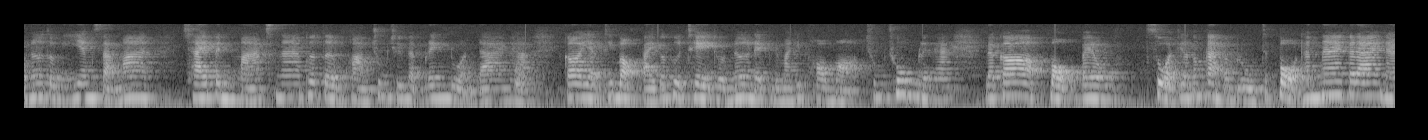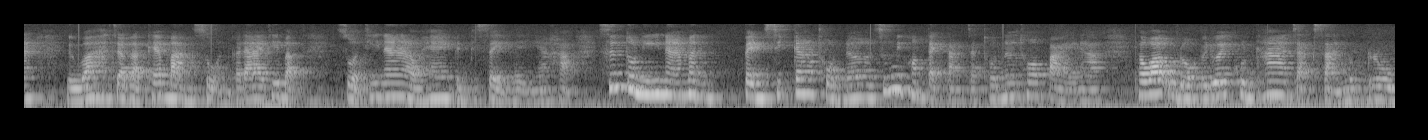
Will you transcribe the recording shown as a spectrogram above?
นเนอร์ตัวนี้ยังสามารถใช้เป็นมาร์กหน้าเพื่อเติมความชุ่มชื้นแบบเร่งด่วนได้นะคะ ก็อย่างที่บอกไปก็คือเทโทนเนอร์ในปริมาณที่พอเหมาะชุ่มๆเลยนะ แล้วก็โปะไปตรงส่วนที่เราต้องการบำรุงจะโปะทั้งหน้าก็ได้นะ หรือว่าจะแบบแค่บางส่วนก็ได้ที่แบบส่วนที่หน้าเราแห้งเป็นพิเศษอะไรอย่างเงี้ยค่ะ ซึ่งตัวนี้นะมันเป็นซิก้าโทนเนอร์ซึ่งมีความแตกต่างจากโทนเนอร์ทั่วไปนะคะ ราะว่าอุดมไปด้วยคุณค่าจากสารบำรุง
